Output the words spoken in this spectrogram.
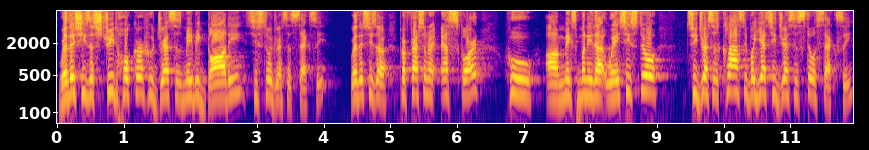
Whether she's a street hooker who dresses maybe gaudy, she still dresses sexy. Whether she's a professional escort who uh, makes money that way, she still she dresses classy, but yet she dresses still sexy.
